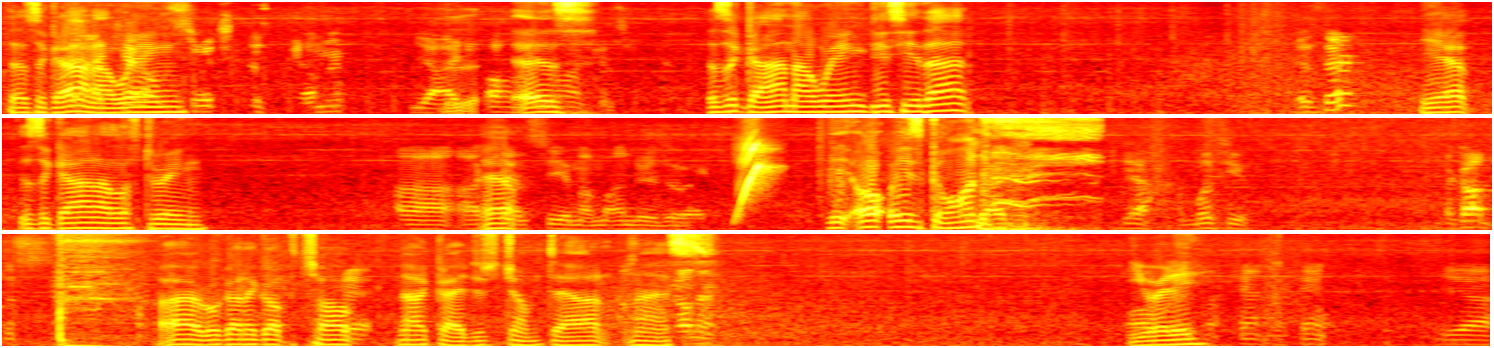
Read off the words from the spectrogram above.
there's a guy on I our cannot wing. Switch this gunner. Yeah, I, oh, Is- fuck, There's a guy on our wing. Do you see that? Is there? Yep. There's a guy on our left wing. Uh, I Yep. can't see him. I'm under the wing. He- oh, he's gone. Yeah, I'm with you. I got this. All right, we're gonna go up the top. Yeah. That guy just jumped out. Nice. Gunner. You Oh, ready? I can't. I can't. Yeah.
